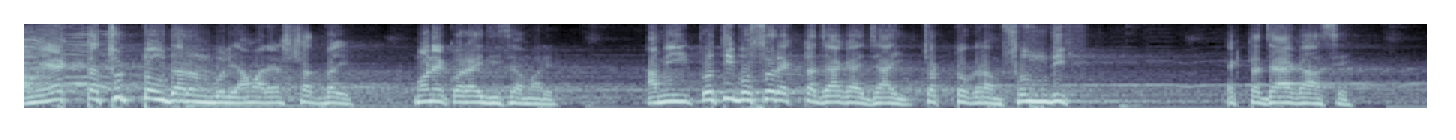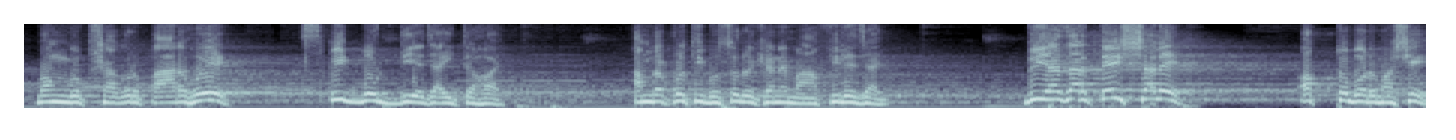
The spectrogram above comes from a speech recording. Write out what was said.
আমি একটা ছোট্ট উদাহরণ বলি আমার এরশাদ ভাই মনে করাই দিছে আমারে। আমি প্রতি বছর একটা জায়গায় যাই, চট্টগ্রাম সন্দ্বীপ। একটা জায়গা আছে, বঙ্গোপসাগর পার হয়ে স্পিড বোট দিয়ে যাইতে হয়। আমরা প্রতি বছর ওইখানে মাহফিলে যাই। দুই হাজার তেইশ সালে, অক্টোবর মাসে,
